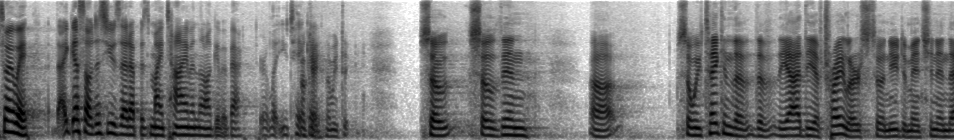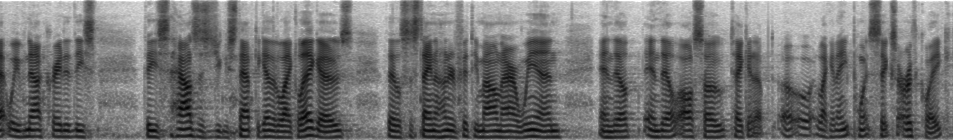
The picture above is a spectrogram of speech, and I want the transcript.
So, anyway, I guess I'll just use that up as my time and then I'll give it back or let you take okay, it. let me take. So, so then, uh, so we've taken the, the, the idea of trailers to a new dimension in that we've now created these these houses you can snap together like Legos that'll sustain 150 mile an hour wind, and they'll and they'll also take it up uh, uh like an 8.6 earthquake.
